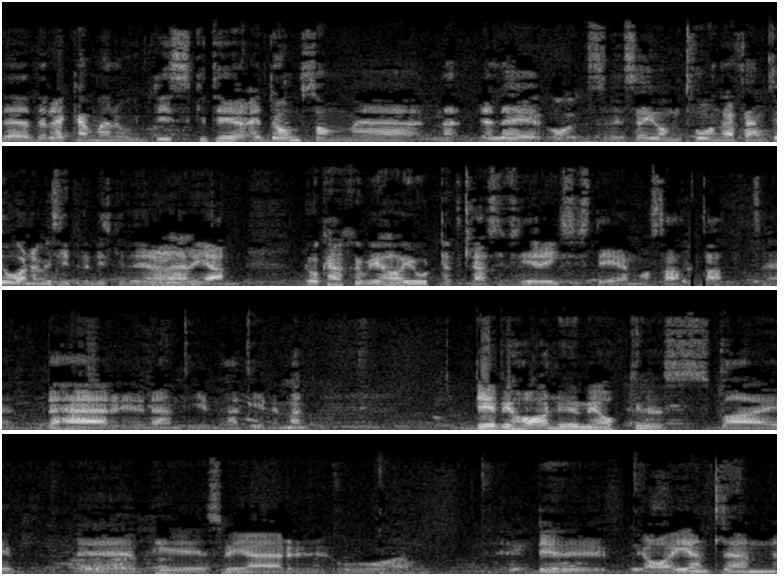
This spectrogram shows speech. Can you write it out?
det, det där kan man nog diskutera. De som, eh, eller säg om 250 år när vi sitter och diskuterar det här igen. Då kanske vi har gjort ett klassificeringssystem och satt att eh, det här är den tiden, den här tiden. Men det vi har nu med Oculus Vive, eh, PSVR och det, ja egentligen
